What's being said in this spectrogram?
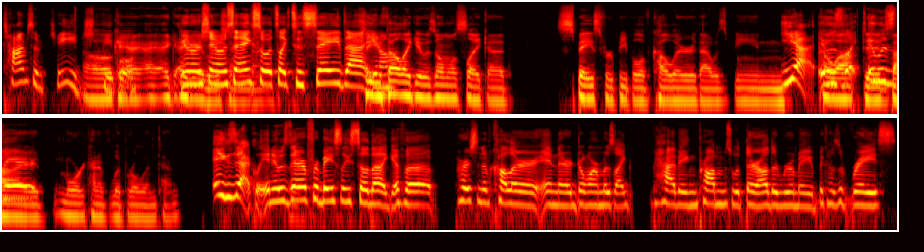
times have changed, Oh, people. okay. I, I, I you understand what I'm saying? So it's like to say that so you, you know, felt like it was almost like a space for people of color that was being yeah, it was like it was there more kind of liberal intent. Exactly. And it was there for basically so that like if a person of color in their dorm was like having problems with their other roommate because of race,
